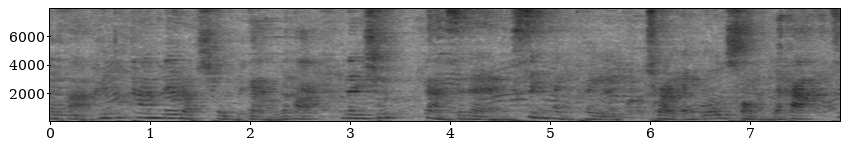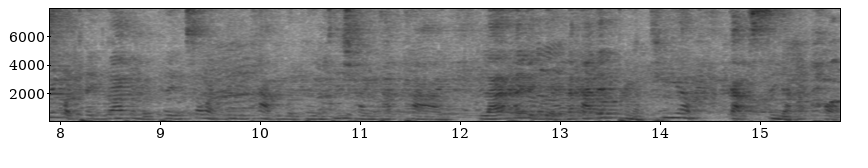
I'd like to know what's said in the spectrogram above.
มาฝากให้ทุกท่านได้รับชมกันนะคะ ในชุดการแสดง sing and play triangle song นะคะ ซึ่งบทเพลงแรกเป็นบทเพลงสวัสดีค่ะ เป็นบทเพลงที่ใช้ทักทาย และให้เด็กๆนะคะได้เปรียบเทียบกับเสียงของ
